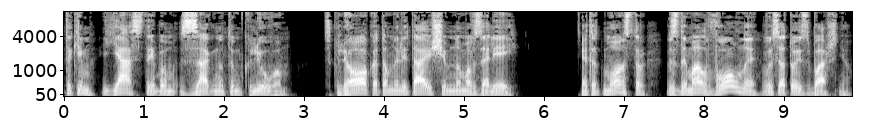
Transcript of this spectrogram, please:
таким ястребом с загнутым клювом, с клёкотом, налетающим на мавзолей. Этот монстр вздымал волны высотой с башню,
